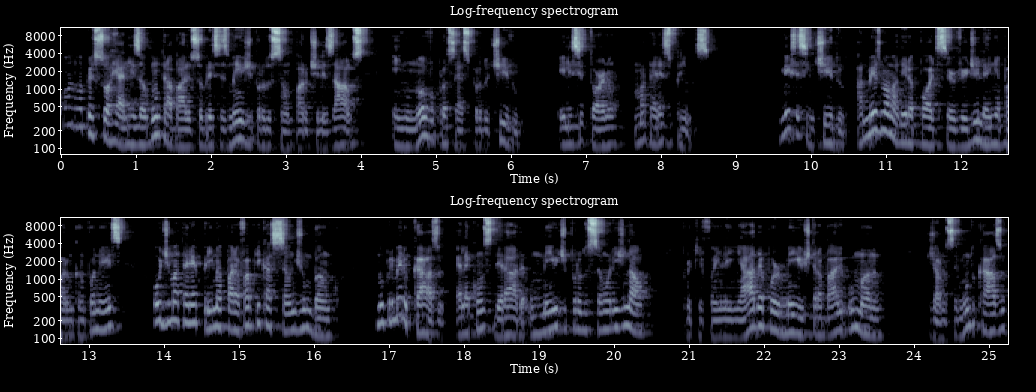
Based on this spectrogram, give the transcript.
Quando uma pessoa realiza algum trabalho sobre esses meios de produção para utilizá-los em um novo processo produtivo, eles se tornam matérias-primas. Nesse sentido, a mesma madeira pode servir de lenha para um camponês ou de matéria-prima para a fabricação de um banco. No primeiro caso, ela é considerada um meio de produção original, porque foi lenhada por meio de trabalho humano. Já no segundo caso,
